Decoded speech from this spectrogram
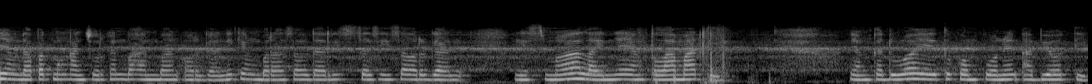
yang dapat menghancurkan bahan-bahan organik yang berasal dari sisa-sisa organisme lainnya yang telah mati. Yang kedua yaitu komponen abiotik.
